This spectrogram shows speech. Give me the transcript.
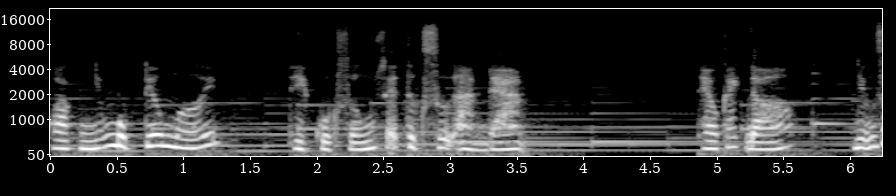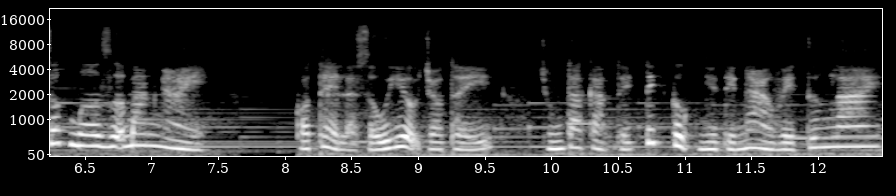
hoặc những mục tiêu mới thì cuộc sống sẽ thực sự ảm đạm theo cách đó những giấc mơ giữa ban ngày có thể là dấu hiệu cho thấy chúng ta cảm thấy tích cực như thế nào về tương lai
